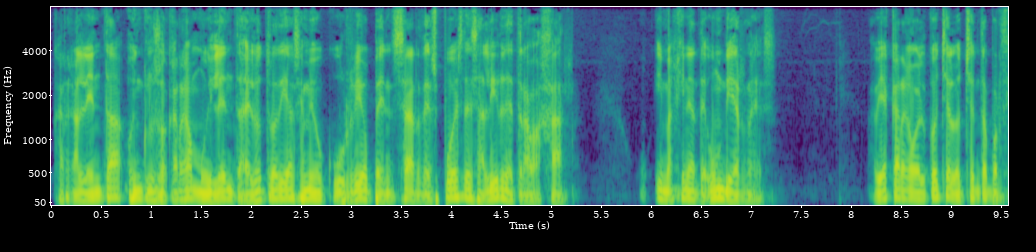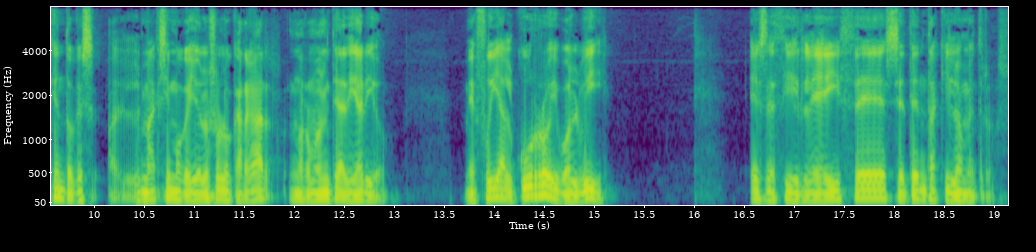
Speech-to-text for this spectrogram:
carga lenta o incluso carga muy lenta. El otro día se me ocurrió pensar, después de salir de trabajar, imagínate, un viernes, había cargado el coche al 80%, que es el máximo que yo lo suelo cargar normalmente a diario. Me fui al curro y volví. Es decir, le hice 70 kilómetros.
